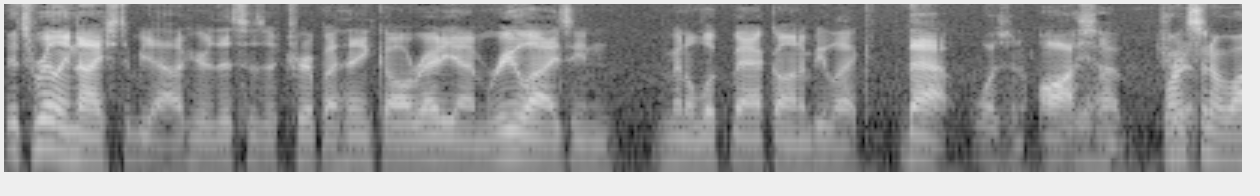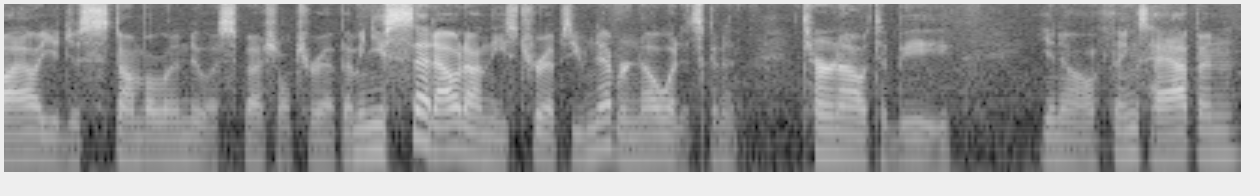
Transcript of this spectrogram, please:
it's really nice to be out here this is a trip i think already i'm realizing i'm to look back on and be like that was an awesome Yeah. Once in a while, you just stumble into a special trip. I mean, you set out on these trips, you never know what it's going to turn out to be. You know, things happen,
